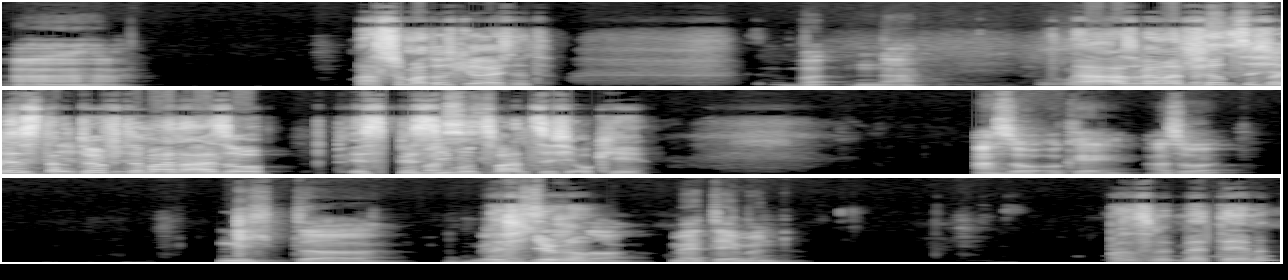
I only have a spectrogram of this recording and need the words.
Aha. Hast du schon mal durchgerechnet? Na, Ja, also wenn man Was ist- 40 was ist, ist dann dürfte man also ist bis Was ist- 27 okay. Achso, okay. Also nicht, äh, wie Nicht heißt der denn jünger. da? Matt Damon. Was ist mit Matt Damon?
